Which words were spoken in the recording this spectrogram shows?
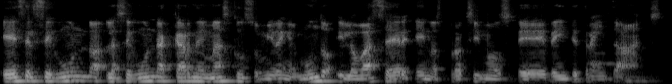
es la segunda carne más consumida en el mundo y lo va a ser en los próximos 20, eh, 30 años.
